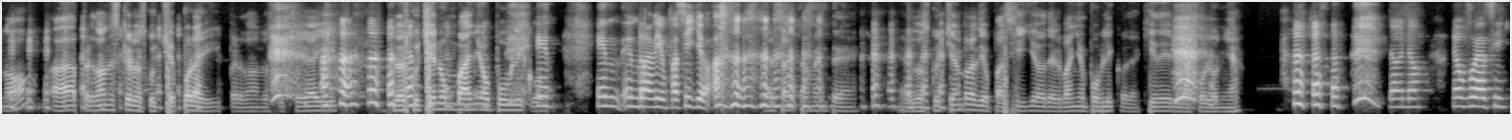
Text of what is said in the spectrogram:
¿No? Ah, perdón, es que lo escuché por ahí, perdón, lo escuché ahí, lo escuché en un baño público. En, en, en Radio Pasillo. Exactamente. Eh, Lo escuché en Radio Pasillo del baño público de aquí de la colonia. No, no, no fue así.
